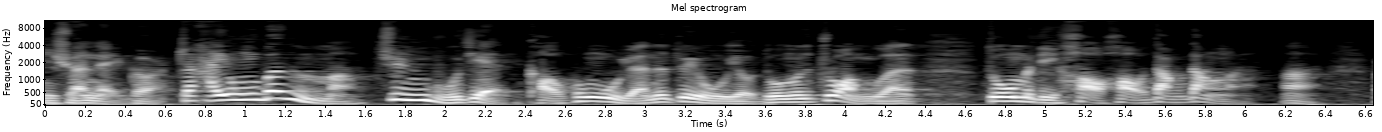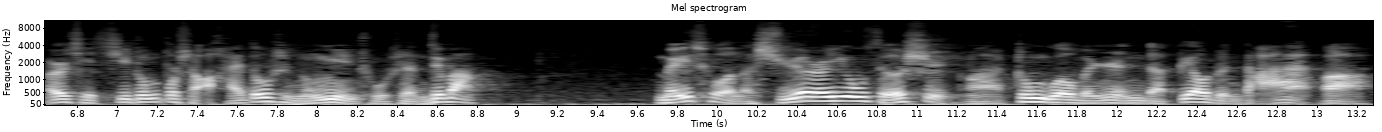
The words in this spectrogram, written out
你选哪个？这还用问吗？君不见考公务员的队伍有多么的壮观，多么的浩浩荡荡啊啊！而且其中不少还都是农民出身，对吧？没错了，学而优则仕啊，中国文人的标准答案啊。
